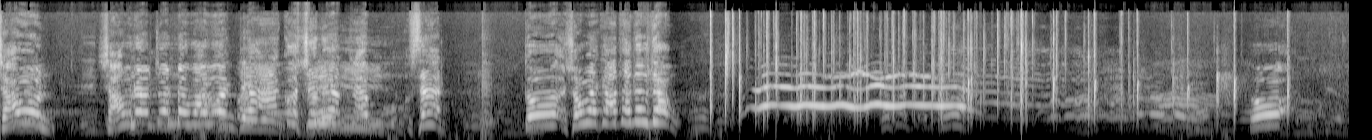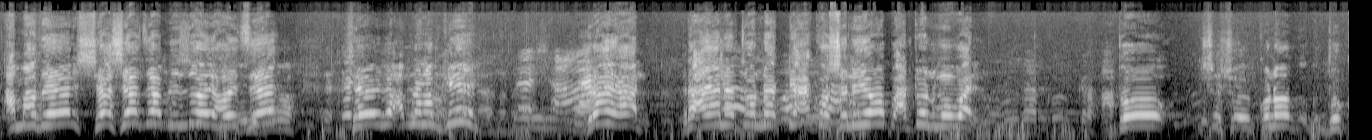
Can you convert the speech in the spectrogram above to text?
শাওন শাওনের জন্য একটা আকর্ষণীয় স্যার তো সবাই কাদা দিল দাও তো আমাদের শেষে যে বিজয় হয়েছে, সে হইল আপনার নাম কি? রায়হান। রায়হানের জন্য একটি আকর্ষণীয় বাটন মোবাইল। তো কোনো দুঃখ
